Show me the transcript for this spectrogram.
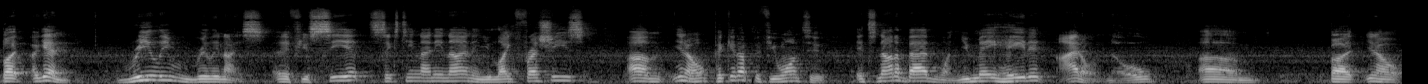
But again, really, really nice. If you see it, $16.99 and you like freshies, um, you know, pick it up if you want to. It's not a bad one. You may hate it. I don't know. Um, but, you know,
